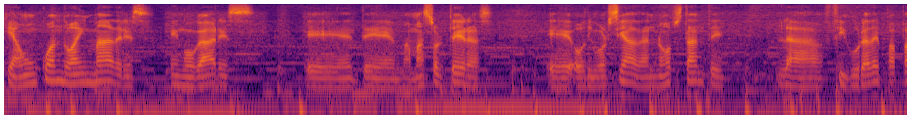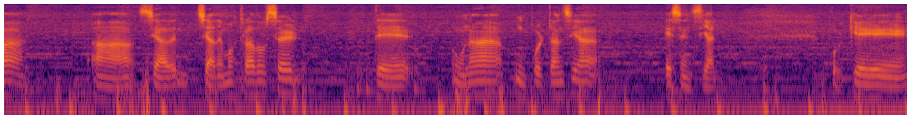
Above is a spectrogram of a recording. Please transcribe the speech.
que aun cuando hay madres en hogares eh, de mamás solteras eh, o divorciadas, no obstante, la figura del papá ah, se, ha, se ha demostrado ser de una importancia esencial, porque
